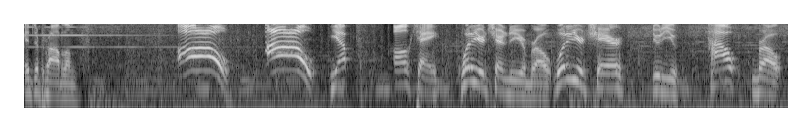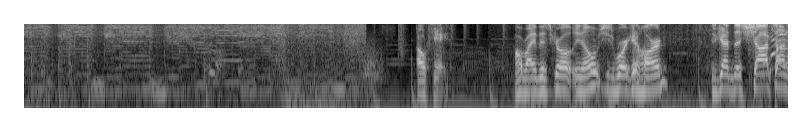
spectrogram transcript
It's a problem. Oh! Oh! Yep. Okay. What did your chair do to you, bro? What did your chair do to you? How? Bro. Okay. All right, this girl, you know, she's working hard. She's got the shots on.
